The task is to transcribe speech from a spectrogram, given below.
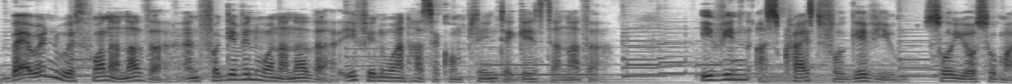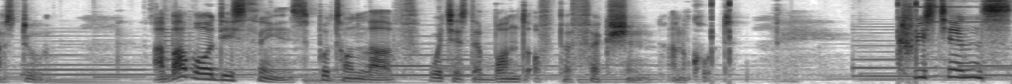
bearing with one another and forgiving one another if anyone has a complaint against another. Even as Christ forgave you, so you also must do. Above all these things, put on love, which is the bond of perfection. Unquote. Christians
